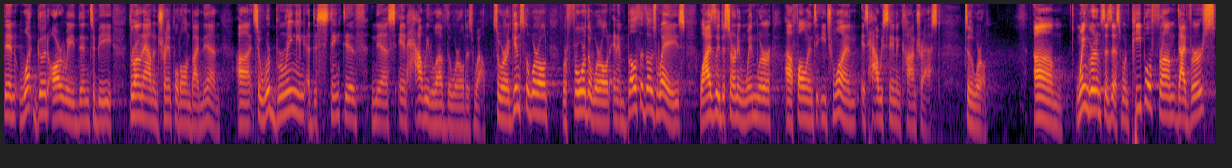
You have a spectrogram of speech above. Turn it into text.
then what good are we then to be thrown out and trampled on by men? Uh, so we're bringing a distinctiveness in how we love the world as well. So we're against the world, we're for the world, and in both of those ways, wisely discerning when we're uh, fall into each one is how we stand in contrast to the world. Um, Wayne Grudem says this: When people from diverse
